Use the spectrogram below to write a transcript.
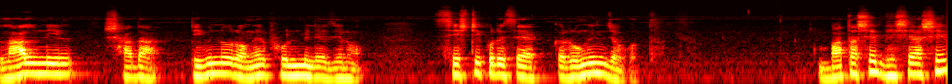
লাল, নীল, সাদা, বিভিন্ন রঙের ফুল মিলে যেন সৃষ্টি করেছে এক রঙিন জগৎ। বাতাসে ভেসে আসে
